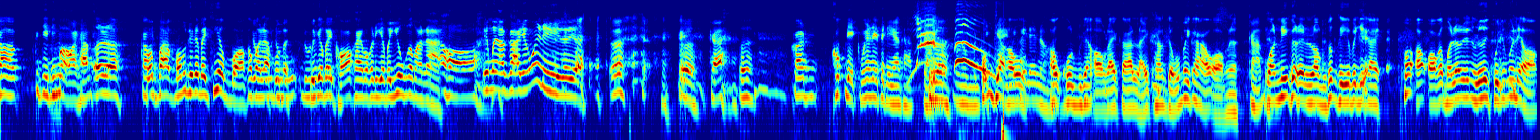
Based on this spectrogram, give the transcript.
ก็จริงๆที่บอกอะครับ เออเหรอครับผมพาผมจะได้ไปเที่ยวบอกเขาเวลาคุณไปดูดูคุณจะไปขอใครบอกว่าอย่าไปยุ่งกับมันนะอ๋อนี่มันอาการยังไม่ดีเลยอะเออเออ ครับ เออ ก็คบเด็กมันก็เลยเป็นอย่างนี้ครับเหรอผมจะเอาไม่ค่ยแน่นอน เอาคุณจะออกรายการหลายครั้งแต่ผมไม่กล้าเอาออกนะ ครับ วันนี้ก็เลยลองทุกทีเป็นยังไง เพราะเอาออกกันหมดแล้วเลยคุณยังไม่ได้ออก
